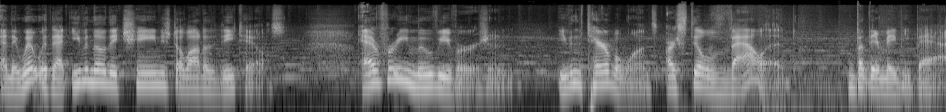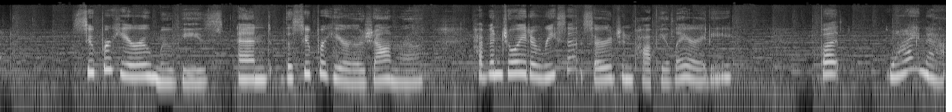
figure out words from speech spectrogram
And they went with that, even though they changed a lot of the details. Every movie version, even the terrible ones, are still valid, but they may be bad. Superhero movies and the superhero genre have enjoyed a recent surge in popularity. But why now?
